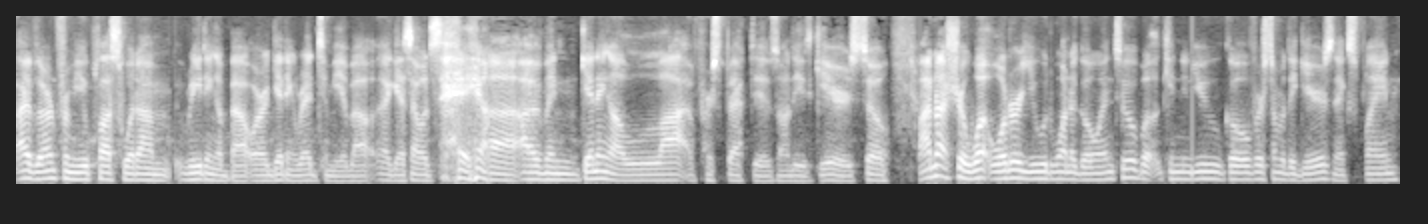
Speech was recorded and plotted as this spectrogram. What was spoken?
I've learned from you, plus what I'm reading about or getting read to me about, I guess I would say, uh, I've been getting a lot of perspectives on these gears. So I'm not sure what order you would want to go into, but can you go over some of the gears and explain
